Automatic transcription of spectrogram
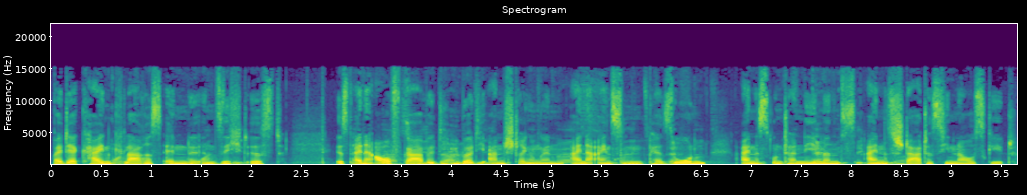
bei der kein klares Ende in Sicht ist, ist eine Aufgabe, die über die Anstrengungen einer einzelnen Person, eines Unternehmens, eines Staates hinausgeht.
